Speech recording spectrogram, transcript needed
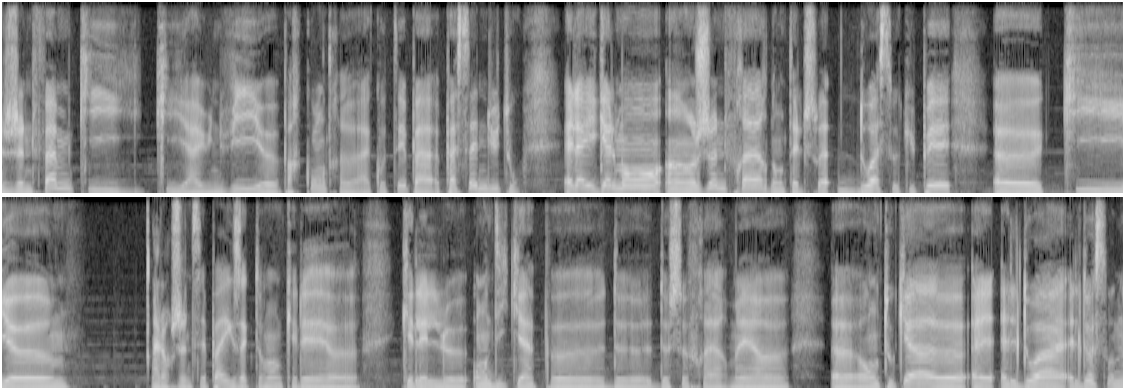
jeune femme qui qui a une vie euh, par contre euh, à côté pas, pas, saine du tout. Elle a également un jeune frère dont elle doit s'occuper euh, qui... alors je ne sais pas exactement quel est, est le handicap de, de, ce frère, mais en tout cas elle, doit, s'en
